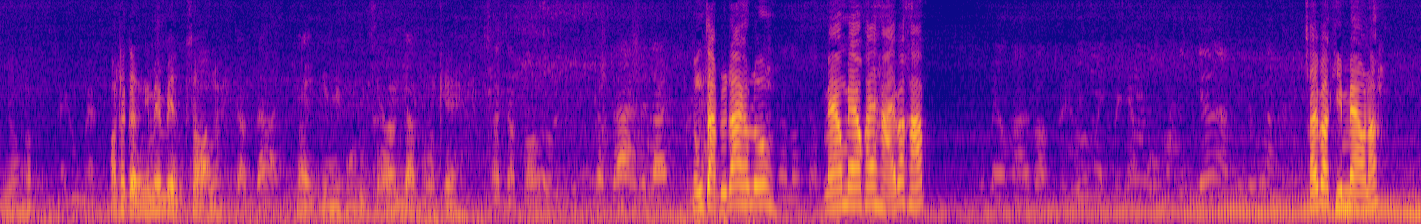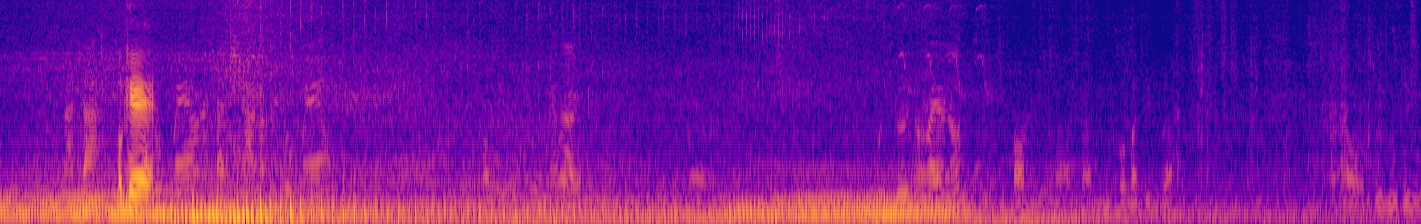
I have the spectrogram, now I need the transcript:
เหลือมครับ อ๋อถ้าเกิดอย่างนี้ไม่เป็นลูกศรนะจับได้ใช่มันมีหัวลูกศรลองจับโอเคถ้าจับท้องดูจับได้ไม่เป็นไรลุงจับดูได้ครับลุงถ้าลองจับแมวแมวใครหายปะครับลูกแมวหายเปล่าไม่รู้ไม่ไม่จับผมใช่ปะคิมแมวเนาะน่าจะโอเค ลูกแมวนะสันนิษฐานว่าเป็นลูกแมวได้คุณคืนเข้าไปแล้วเนาะตอนนี้นะครับมีคนมาถึงแล้วเอาตัวยูตัวยู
